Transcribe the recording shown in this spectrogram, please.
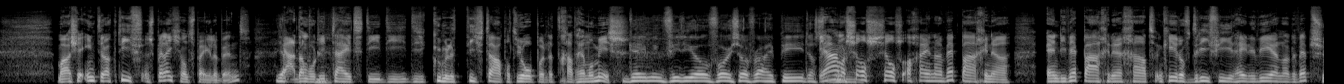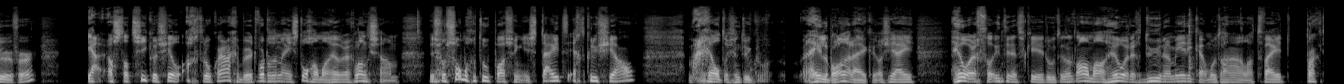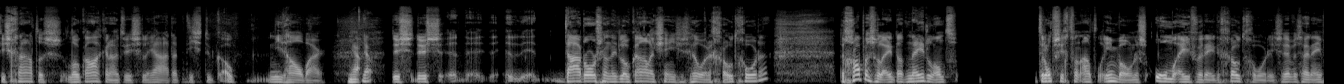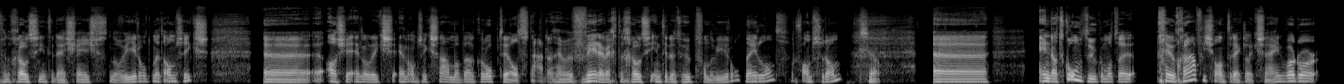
Maar als je interactief een spelletje aan het spelen bent, ja, Ja. dan wordt die tijd, die, die, die cumulatief stapelt je op en dat gaat helemaal mis. Gaming, video, voice-over IP, dat Ja, maar zelfs, zelfs al ga je naar een webpagina en die webpagina gaat een keer of drie, vier heen en weer naar de webserver. Ja, als dat sequentieel achter elkaar gebeurt, wordt het ineens toch allemaal heel erg langzaam. Dus voor sommige toepassingen is tijd echt cruciaal. Maar geld is natuurlijk een hele belangrijke. Als jij heel erg veel internetverkeer doet en dat allemaal heel erg duur naar Amerika moet halen, terwijl je het praktisch gratis lokaal kan uitwisselen, ja, dat is natuurlijk ook niet haalbaar. Ja. Ja. Dus, dus eh, eh, daardoor zijn die lokale exchanges heel erg groot geworden. De grap is alleen dat Nederland ten opzichte van het aantal inwoners onevenredig groot geworden is. hè. We zijn een van de grootste internet exchanges van de wereld met Amsix. Eh, als je NLX en Amsix samen bij elkaar optelt, nou, dan zijn we verreweg de grootste internethub van de wereld, Nederland of Amsterdam. Zo. Eh, en dat komt natuurlijk omdat we geografisch zo aantrekkelijk zijn, waardoor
